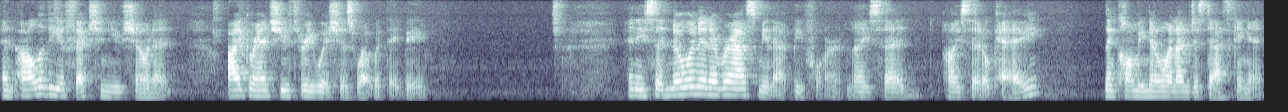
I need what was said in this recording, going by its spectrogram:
and all of the affection you've shown it. I grant you three wishes. What would they be? And he said, No one had ever asked me that before. And I said, I said, okay. Then call me no one, I'm just asking it.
